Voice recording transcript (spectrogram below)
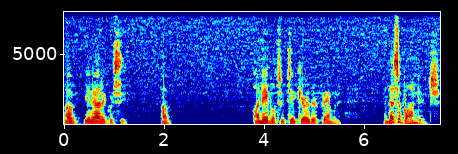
of inadequacy, unable to take care of their family. And that's a bondage.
